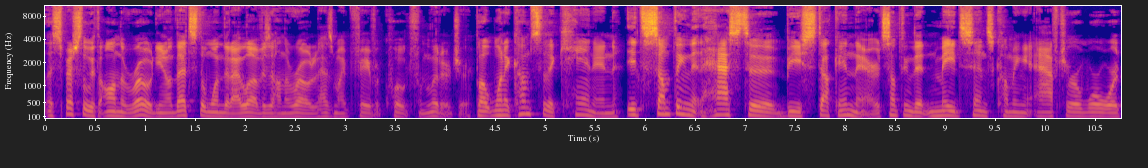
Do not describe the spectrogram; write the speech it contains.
especially with On the Road. You know, that's the one that I love. Is On the Road. It has my favorite quote from literature. But when it comes to the canon, it's something that has to be stuck in there. It's something that made sense coming after World War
